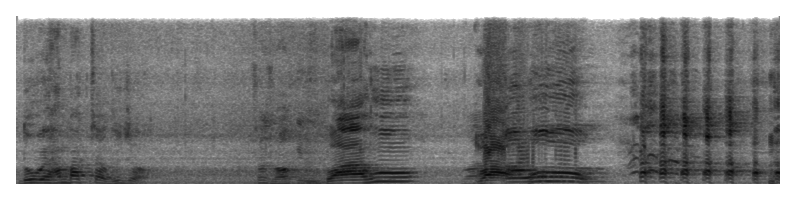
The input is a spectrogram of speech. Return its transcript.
너왜 한 박자 늦어? 전 정확히 와후! 와후!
